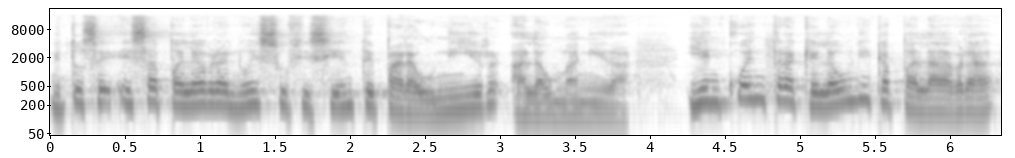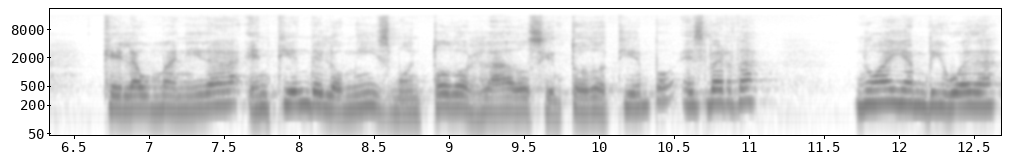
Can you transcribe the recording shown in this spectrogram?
Entonces, esa palabra no es suficiente para unir a la humanidad. Y encuentra que la única palabra que la humanidad entiende lo mismo en todos lados y en todo tiempo es verdad. No hay ambigüedad.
